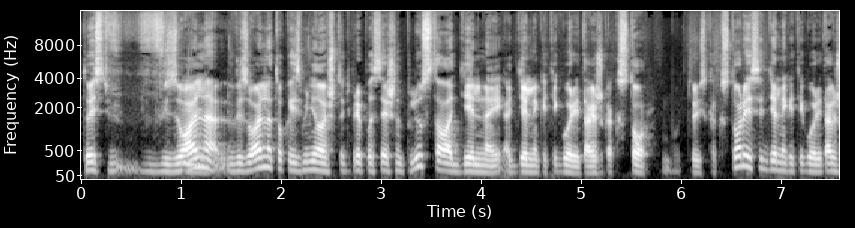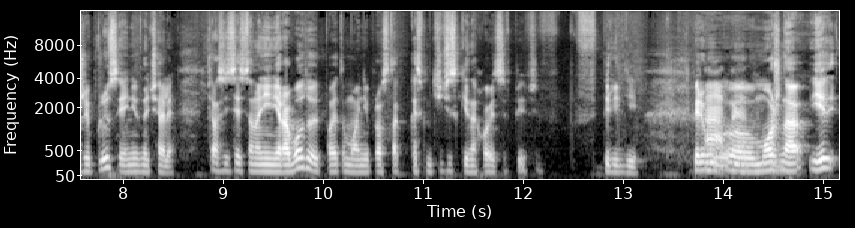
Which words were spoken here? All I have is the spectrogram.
То есть визуально, mm. визуально только изменилось, что теперь PlayStation Plus стал отдельной, отдельной категорией, так же как Store. То есть как Store есть отдельная категория, так же и Plus, и они вначале. Сейчас, естественно, они не работают, поэтому они просто так косметически находятся впереди. Теперь а, можно... И,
